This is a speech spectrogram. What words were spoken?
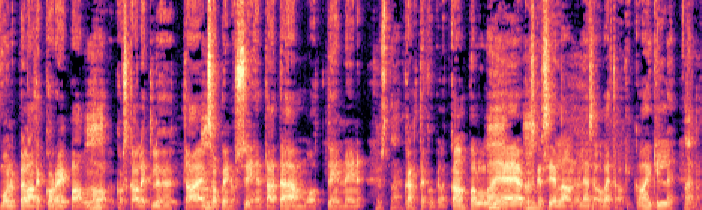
voinut pelata koripalloa, mm. koska olit lyhyt tai et mm. sopinut siihen tai tähän muottiin, niin kannattaa kokeilla kamppailulajeja, mm. koska mm. siellä on yleensä ovet auki kaikille. Näin on.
